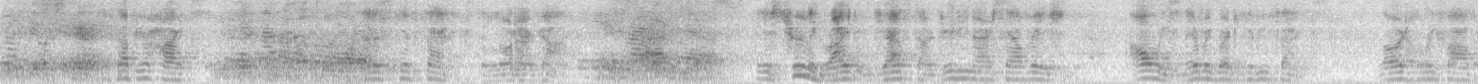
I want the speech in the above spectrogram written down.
Lift up your hearts. Let us give thanks to the Lord our God. It is truly right and just, our duty and our salvation, always and everywhere to give you thanks. Lord, Holy Father,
